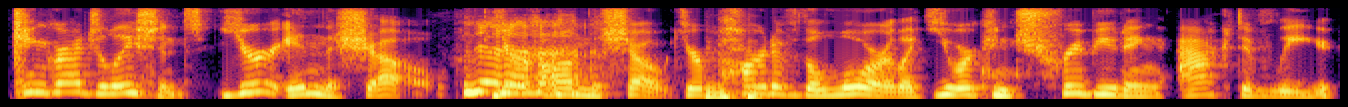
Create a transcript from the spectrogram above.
congratulations you're in the show. You're on the show. You're part of the lore. Like you are contributing actively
